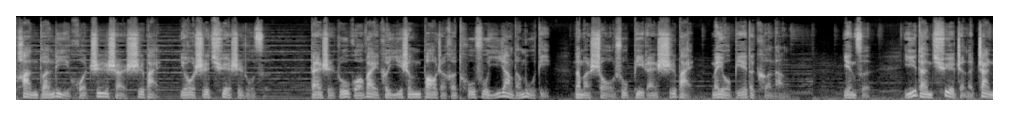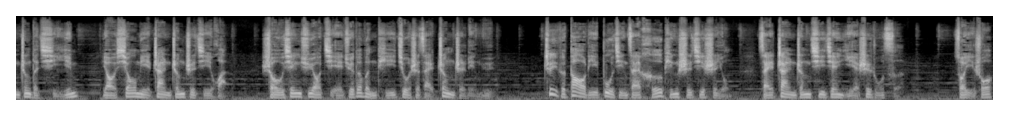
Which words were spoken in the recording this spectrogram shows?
判断力或知识而失败，有时确实如此。但是如果外科医生抱着和屠夫一样的目的，那么手术必然失败，没有别的可能。因此。一旦确诊了战争的起因，要消灭战争之疾患，首先需要解决的问题就是在政治领域。这个道理不仅在和平时期适用，在战争期间也是如此。所以说，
